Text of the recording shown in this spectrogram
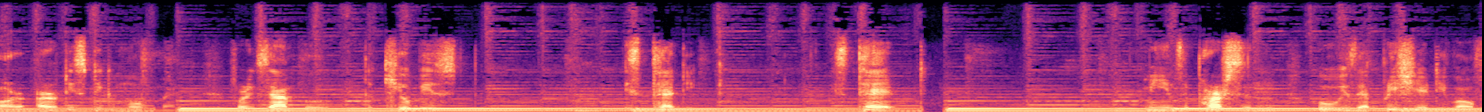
or artistic movement. For example, the Cubist aesthetic. Aesthete means a person who is appreciative of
